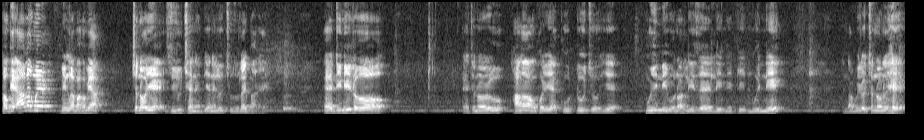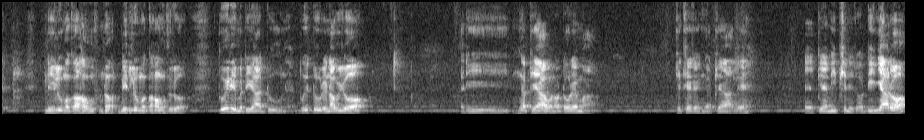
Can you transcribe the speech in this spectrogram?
ဟုတ်ကဲ့အားလုံးပဲမင်္ဂလာပါခင်ဗျကျွန်တော်ရဲ့ YouTube channel ပြန်လည်လို့ကြိုဆိုလိုက်ပါတယ်အဲဒီနေ့တော့ အဲကျွန်တော်တို့ဟန်ကောင်ဖွဲ့ရဲ့ကိုတိုးကျော်ရဲ့မွေးနေ့ပေါ့နော်44နှစ်ပြည့်မွေးနေ့နောက်ပြီးတော့ကျွန်တော်လည်းနေလို့မကောင်းဘူးเนาะနေလို့မကောင်းဘူးဆိုတော့သွေးတွေမတရားတူနေသွေးတူတယ်နောက်ပြီးတော့အဲဒီငှက်ဖျားပေါ့နော်တော်ထဲမှာဖြစ်ခဲ့တဲ့ငှက်ဖျားကလည်းအဲပြန်ပြီးဖြစ်နေတော့ဒီညတော့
